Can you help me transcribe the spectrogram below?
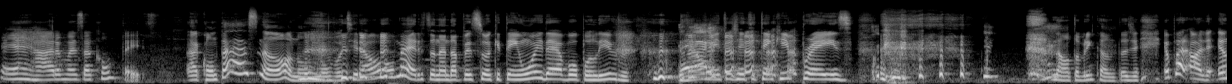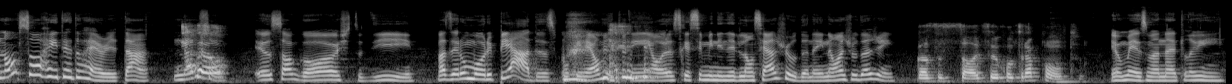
É raro, mas acontece. Acontece, não, não, não vou tirar o mérito, né? Da pessoa que tem uma ideia boa por livro. Realmente a gente tem que praise. não, tô brincando, tá, gente? Eu, olha, eu não sou hater do Harry, tá? Não Ah, não. sou. Eu só gosto de fazer humor e piadas, porque realmente tem horas que esse menino ele não se ajuda, né? E não ajuda a gente. gosta só de seu contraponto. Eu mesma, Chloe?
